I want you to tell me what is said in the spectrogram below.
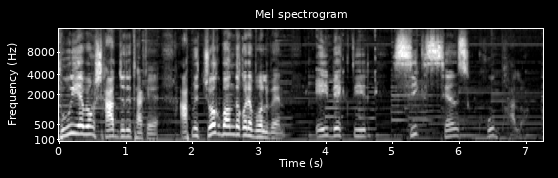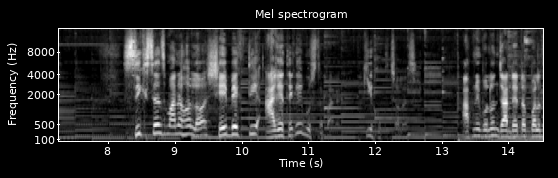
দুই এবং সাত যদি থাকে, আপনি চোখ বন্ধ করে বলবেন, এই ব্যক্তির সিক্স সেন্স খুব ভালো। সিক্স সেন্স মানে হলো সেই ব্যক্তি আগে থেকেই বুঝতে পারে কি হতে চলেছে। আপনি বলুন, যার ডেট অফ বার্থ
